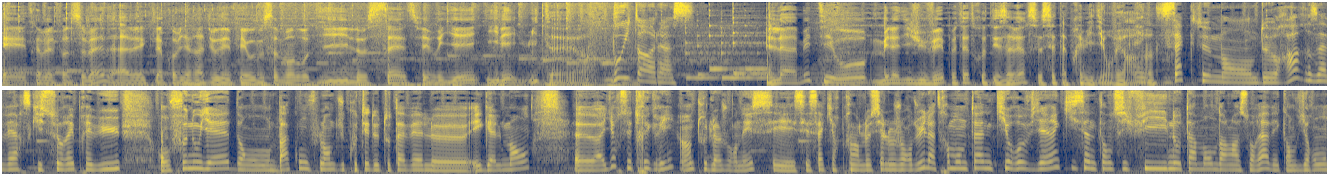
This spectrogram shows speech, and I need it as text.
Et très belle fin de semaine avec la première radio des PO. Nous sommes vendredi le 16 février, il est 8h. 8 horas. La météo, Mélanie Juvet, peut-être des averses cet après-midi, on verra. hein. Exactement, de rares averses qui seraient prévues en Fenouillet, dans Bas-Conflans, du côté de Totavel euh, également. Euh, ailleurs, c'est très gris hein, toute la journée. C'est ça qui représente le ciel aujourd'hui. La tramontane qui revient, qui s'intensifie notamment dans la soirée avec environ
